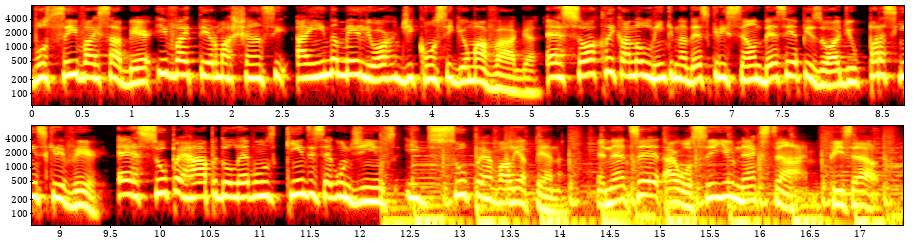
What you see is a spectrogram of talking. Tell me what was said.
você vai saber e vai ter uma chance ainda melhor de conseguir uma vaga. É só clicar no link na descrição desse episódio para se inscrever. É super rápido, leva uns 15 segundinhos e super vale a pena. And that's it. I will see you next time. Peace out.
